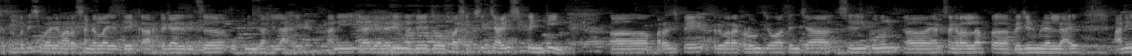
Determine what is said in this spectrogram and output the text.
छत्रपती शिवाजी महाराज संग्रहालय येथे एक आर्ट गॅलरीचं ओपनिंग झालेलं आहे. आणि या गॅलरीमध्ये जवळपास एकशे चाळीस पेंटिंग परांजपे परिवाराकडून किंवा त्यांच्या सिनेकडून ह्या संग्रहालयाला प प्रेझेंट मिळालेले आहेत आणि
